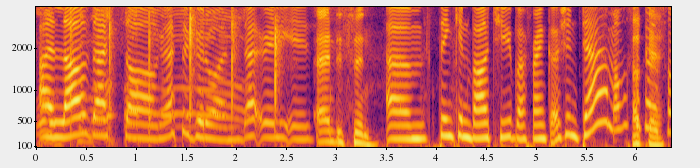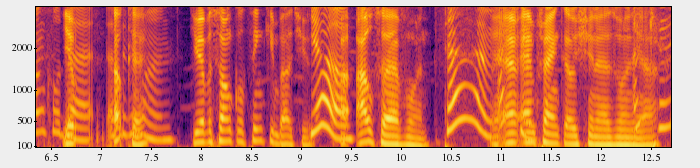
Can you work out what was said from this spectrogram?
Park. I Oh, love that on. song. That's a good one. That really is. Anderson. Um, Thinking About You by Frank Ocean. Damn, I also got Okay. a song called Yep. that. That's a good one. Do you have a song called "Thinking About You"? Yeah. I I also have one. Damn, Yeah, and, actually. and Frank Ocean has one. Yeah. Okay,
